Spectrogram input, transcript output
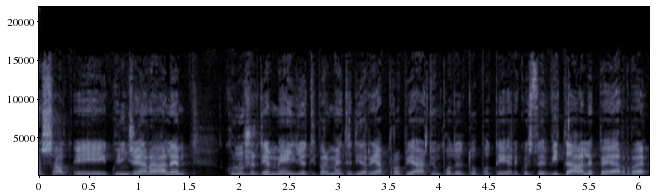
salto, e quindi in generale conoscerti al meglio ti permette di riappropriarti un po' del tuo potere. Questo è vitale per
